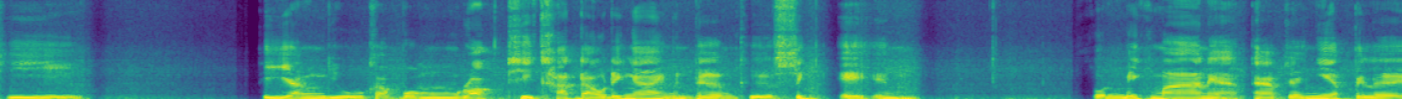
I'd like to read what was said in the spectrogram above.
ที่ ที่ยังอยู่กับวงร็อกที่คาดเดาได้ง่ายเหมือนเดิมคือ Sixx:A.M. ส่วน Mick Mars เนี่ย แทบจะเงียบไปเลย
